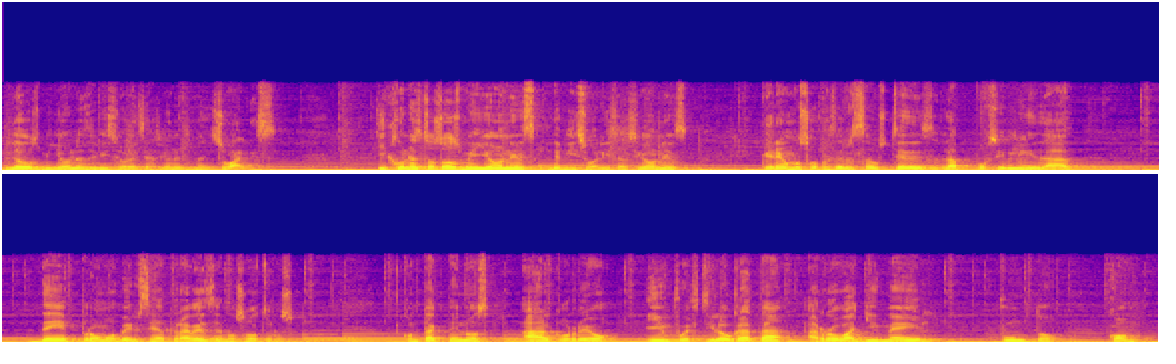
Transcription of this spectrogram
de 2 millones de visualizaciones mensuales. Y con estos 2 millones de visualizaciones queremos ofrecerles a ustedes la posibilidad de promoverse a través de nosotros. Contáctenos al correo infoestilocrata.gmail.com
